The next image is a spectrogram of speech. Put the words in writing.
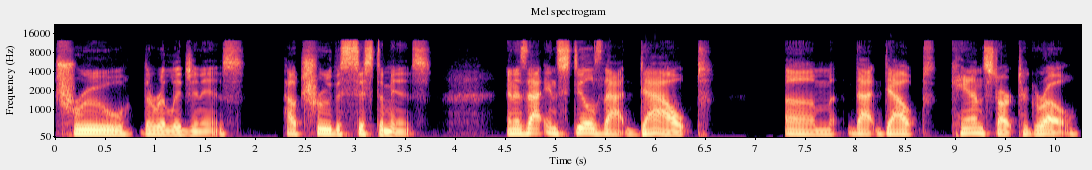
true the religion is, how true the system is. And as that instills that doubt, um, that doubt can start to grow.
